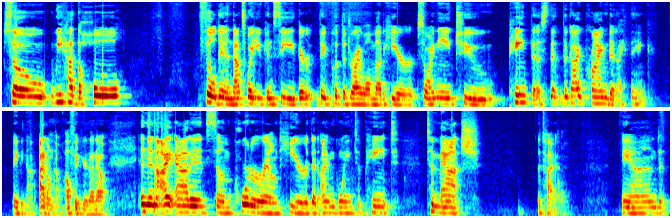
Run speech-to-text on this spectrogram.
So we had the hole filled in. That's why you can see there, they put the drywall mud here. So I need to paint this. The, the guy primed it, I think. Maybe not. I don't know. I'll figure that out. And then I added some quarter around here that I'm going to paint to match the tile and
